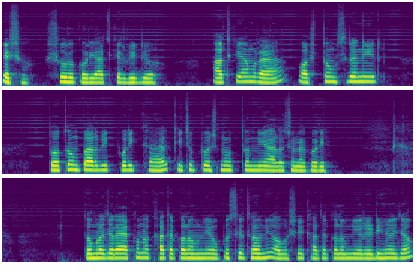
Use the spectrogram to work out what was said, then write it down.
এসো, শুরু করি আজকের ভিডিও। আজকে আমরা অষ্টম শ্রেণির প্রথম পার্বিক পরীক্ষার কিছু প্রশ্ন উত্তর নিয়ে আলোচনা করি। তোমরা যারা এখনও খাতা কলম নিয়ে উপস্থিত হওনি, অবশ্যই খাতা কলম নিয়ে রেডি হয়ে যাও।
